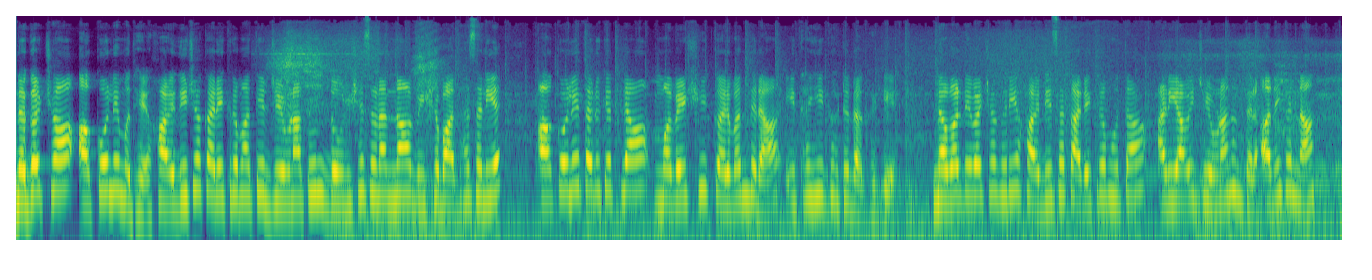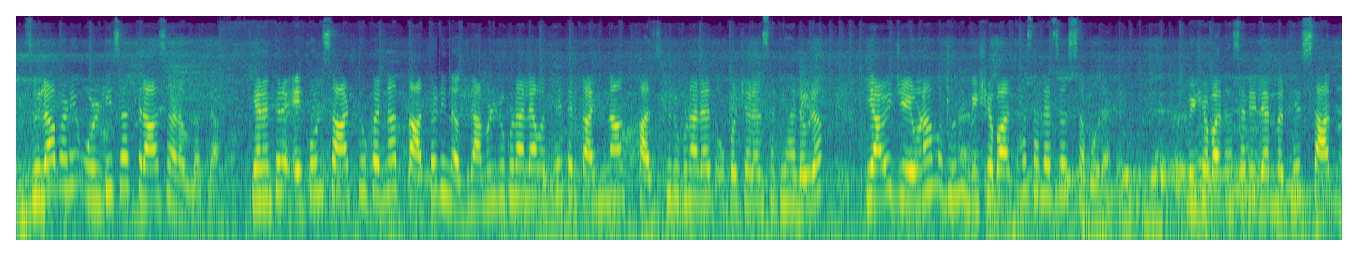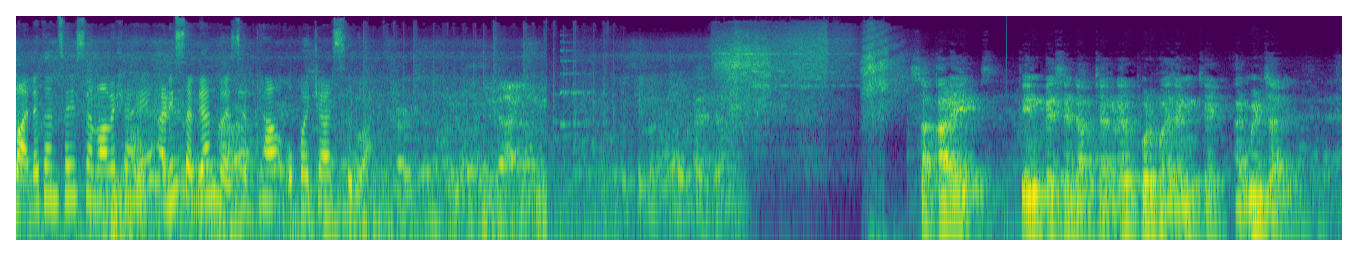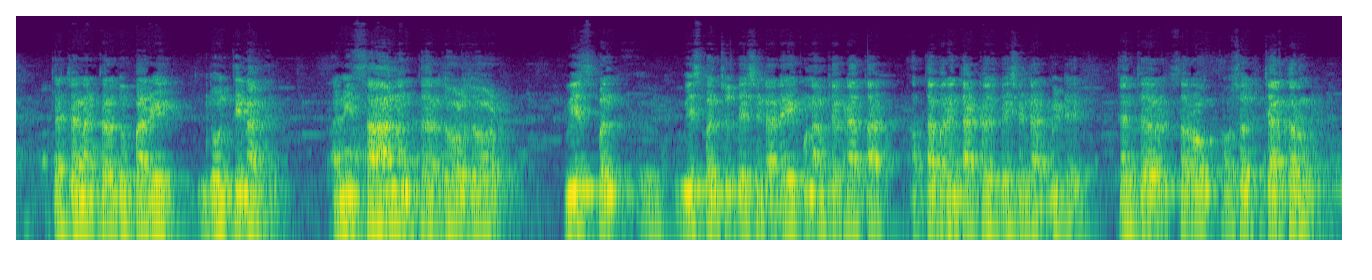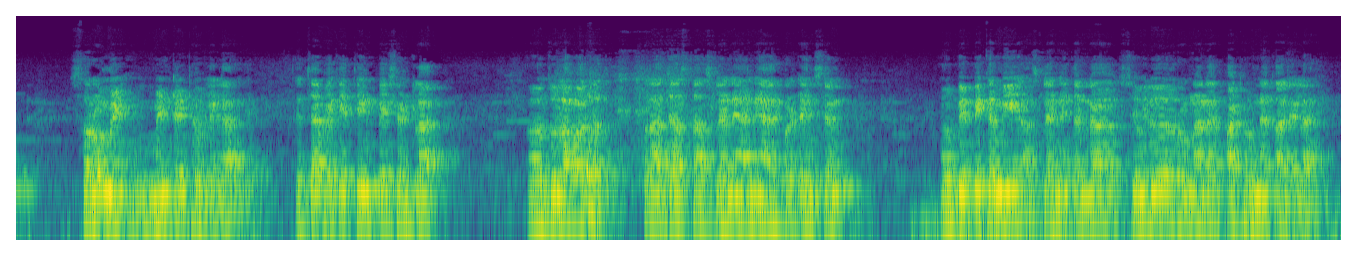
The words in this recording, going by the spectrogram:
नगरच्या अकोलेमध्ये हळदीच्या कार्यक्रमातील जेवणातून दोनशे जणांना विषबाधा झाली आहे. अकोले तालुक्यातल्या मवेशी करवंदरा इथं ही घटना घडली आहे. नवरदेवाच्या घरी हळदीचा कार्यक्रम होता आणि यावेळी जेवणानंतर अनेकांना जुलाब आणि उलटीचा त्रास जाणवू लागला. यानंतर एकूण साठ लोकांना तातडीनं ग्रामीण रुग्णालयामध्ये तर काहींना खाजगी रुग्णालयात उपचारांसाठी हलवलं. यावेळी जेवणामधून विषबाधा झाल्याचं समोर आलं. विषबाधा झालेल्यांमध्ये सात बालकांचाही समावेश आहे आणि सगळ्यांवर सध्या उपचार सुरू आहे सकाळी तीन पेशंट आमच्याकडे फूड पॉयझनिंगचे ॲडमिट झाले. त्याच्यानंतर दुपारी दोन तीन आले आणि सहा नंतर जवळजवळ वीस पं वीस पंचवीस पेशंट आले. एकूण आमच्याकडे आता आत्तापर्यंत अठ्ठावीस पेशंट ॲडमिट आहेत. त्यांच्यावर सर्व औषधोपचार करून सर्व मे मेंटेन ठेवलेले आहे. त्याच्यापैकी तीन पेशंटला जुलाबाचा त्रास जास्त असल्याने आणि हायपरटेन्शन बी पी कमी असल्याने त्यांना सिव्हिल रुग्णालयात पाठवण्यात आलेलं आहे.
